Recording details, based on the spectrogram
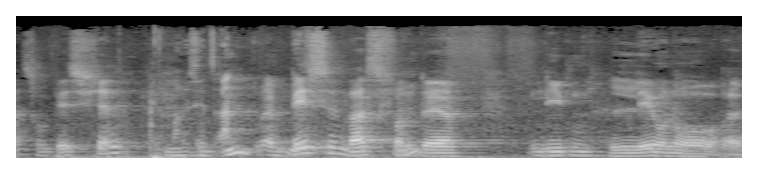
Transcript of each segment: mal so ein bisschen. Mach es jetzt an? Ein bisschen was von der lieben Leonore.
